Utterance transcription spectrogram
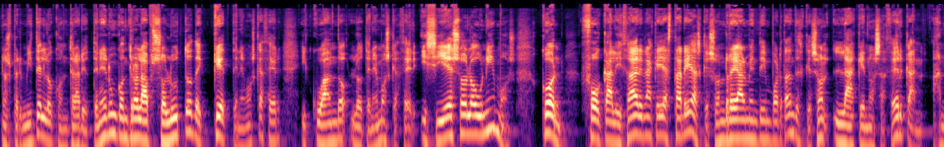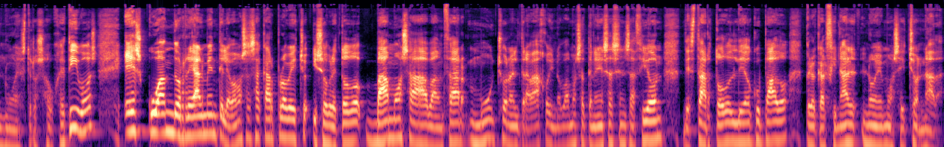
nos permite lo contrario, tener un control absoluto de qué tenemos que hacer y cuándo lo tenemos que hacer. Y si eso lo unimos con focalizar en aquellas tareas que son realmente importantes, que son la que nos acercan a nuestros objetivos, es cuando realmente le vamos a sacar provecho y sobre todo vamos a avanzar mucho en el trabajo y no vamos a tener esa sensación de estar todo el día ocupado, pero que al final no hemos hecho nada.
